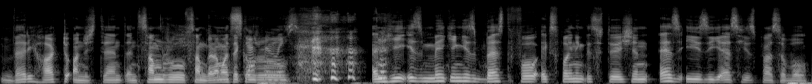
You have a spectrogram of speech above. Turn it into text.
very hard to understand and some rules some grammatical rules. And he is making his best for explaining the situation as easy as is possible.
